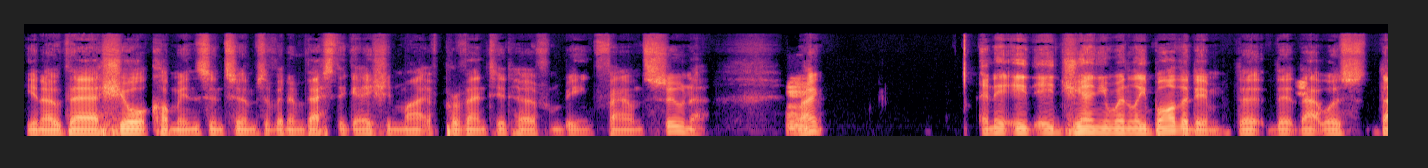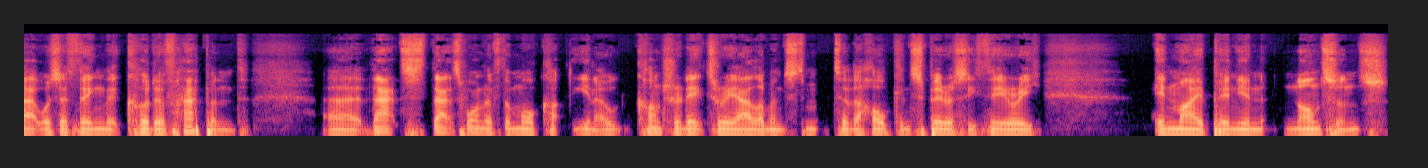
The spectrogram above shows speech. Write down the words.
you know their shortcomings in terms of an investigation might have prevented her from being found sooner, mm. right? And it, it, it, genuinely bothered him that, that that was that was a thing that could have happened. Uh, that's that's one of the more you know contradictory elements to, to the whole conspiracy theory in my opinion, nonsense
